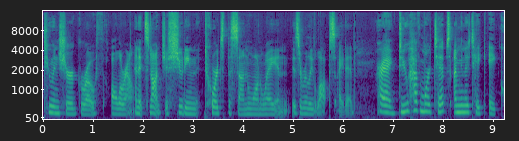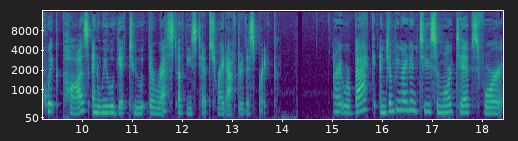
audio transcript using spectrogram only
to ensure growth all around. And it's not just shooting towards the sun one way and is really lopsided. All right, I do have more tips. I'm going to take a quick pause and we will get to the rest of these tips right after this break. All right, we're back and jumping right into some more tips for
